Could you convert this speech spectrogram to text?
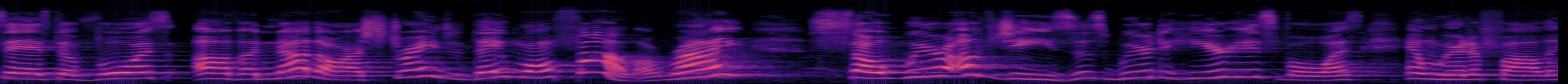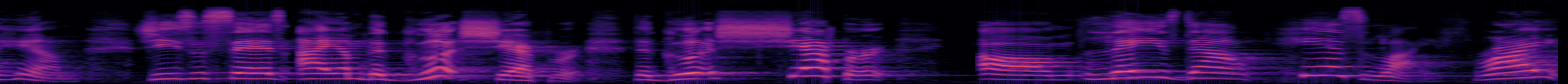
says the voice of another or a stranger they won't follow, right? So we're of Jesus, we're to hear his voice and we're to follow him. Jesus says, I am the good shepherd. The good shepherd um, lays down his life, right?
